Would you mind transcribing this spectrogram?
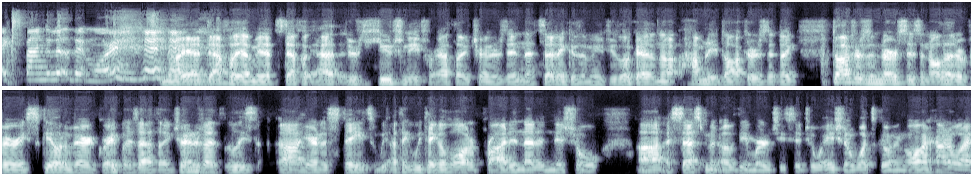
expand a little bit more. no, yeah, definitely. I mean, it's definitely uh, there's a huge need for athletic trainers in that setting because I mean, if you look at it, not how many doctors like doctors and nurses and all that are very skilled and very great, but as athletic trainers, at least uh, here in the states, we I think we take a lot of pride in that initial. Uh, assessment of the emergency situation, what's going on, how do I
